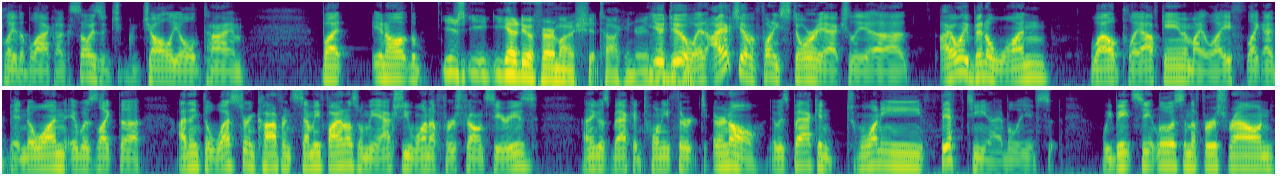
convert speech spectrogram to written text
play the Blackhawks. It's always a jolly old time. But you know the you just you, you got to do a fair amount of shit talking during that. you do, game. and I actually have a funny story. Actually, uh, I only been to one wild playoff game in my life. Like I've been to one. It was like the I think the Western Conference semifinals when we actually won a first round series. I think it was back in 2013, or no, it was back in 2015, I believe. S- We beat St. Louis in the first round.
